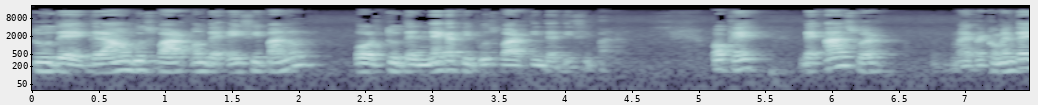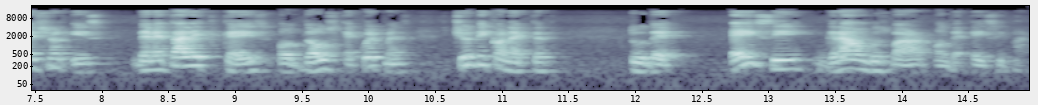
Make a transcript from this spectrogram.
To the ground bus bar on the AC panel or to the negative bus bar in the DC panel? Okay, the answer, my recommendation is the metallic case of those equipment should be connected to the AC ground bus bar on the AC panel.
